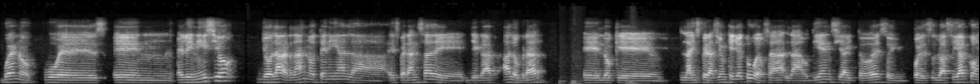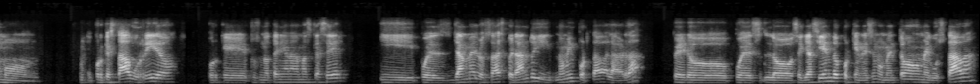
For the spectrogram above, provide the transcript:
Bueno, pues en el inicio yo la verdad no tenía la esperanza de llegar a lograr eh, lo que la inspiración que yo tuve, o sea, la audiencia y todo eso, y pues lo hacía como porque estaba aburrido, porque pues no tenía nada más que hacer y pues ya me lo estaba esperando y no me importaba la verdad, pero pues lo seguía haciendo porque en ese momento me gustaba,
